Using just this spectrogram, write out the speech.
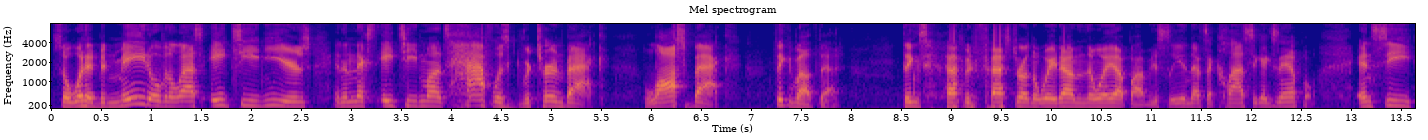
So what had been made over the last 18 years in the next 18 months, half was returned back, lost back. Think about that. Things happen faster on the way down than the way up, obviously, and that's a classic example. And see,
